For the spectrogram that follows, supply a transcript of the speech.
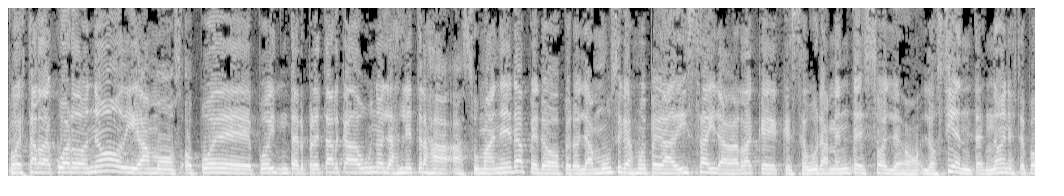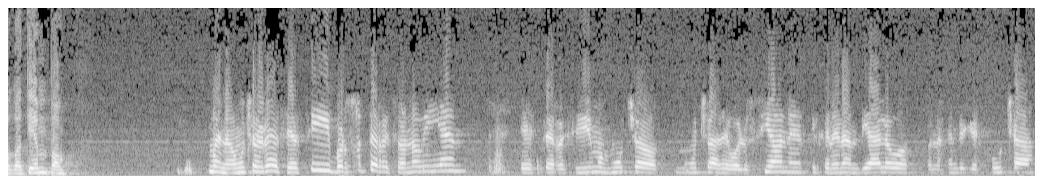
puede estar de acuerdo o no, digamos, o puede, puede interpretar cada uno las letras a, a su manera, pero, pero la música es muy pegadiza y la verdad que, que seguramente eso lo, lo sienten, ¿no? En este poco tiempo. Bueno, muchas gracias. Sí, por suerte resonó bien. Este, recibimos muchos, muchas devoluciones y generan diálogos con la gente que escucha.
